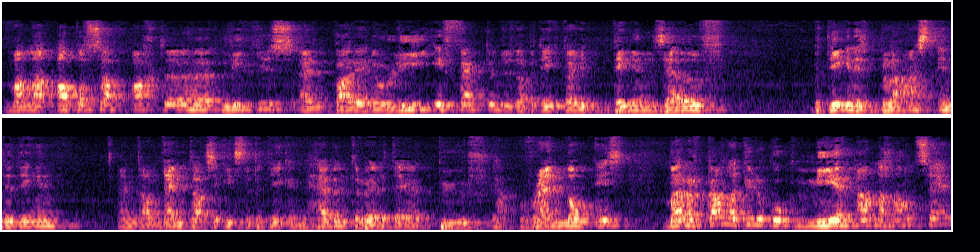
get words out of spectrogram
mama appelsap-achtige liedjes en pareidolie-effecten. Dus dat betekent dat je dingen zelf betekenis blaast in de dingen. En dan denkt dat ze iets te betekenen hebben, terwijl het eigenlijk puur ja, random is. Maar er kan natuurlijk ook meer aan de hand zijn.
